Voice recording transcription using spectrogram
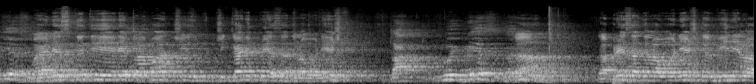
presă. Mai ales cât e reclamat și, și care presa de la Onești, Da, nu-i presă, dar da? nu. Dar presa de la Onești când vine la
